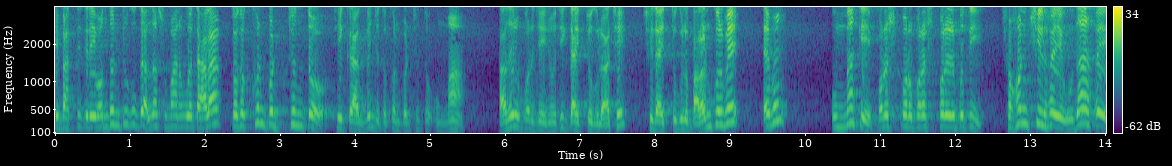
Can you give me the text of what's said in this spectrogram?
এই ভাতৃত্বের এই বন্ধনটুকুকে আল্লাহ সুবাহ তালা ততক্ষণ পর্যন্ত ঠিক রাখবেন, যতক্ষণ পর্যন্ত উম্মা তাদের উপর যে নৈতিক দায়িত্বগুলো আছে, সেই দায়িত্বগুলো পালন করবে এবং উম্মাকে পরস্পর পরস্পরের প্রতি সহনশীল হয়ে, উদার হয়ে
